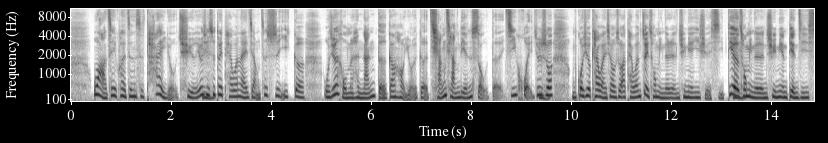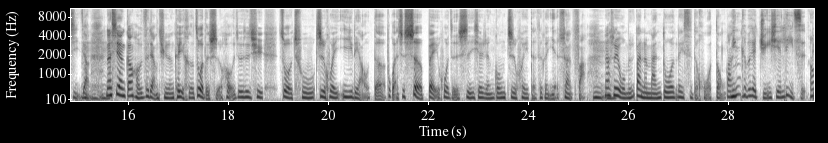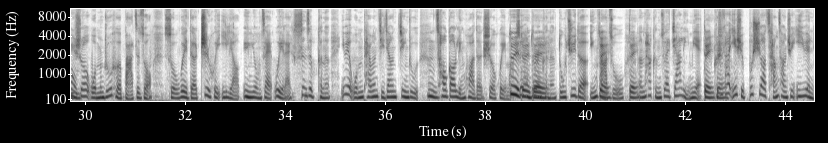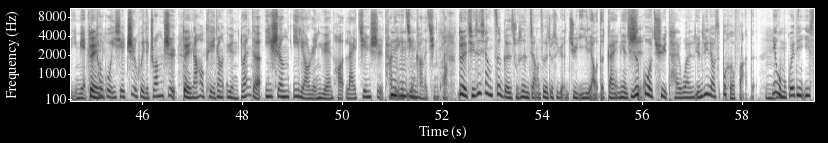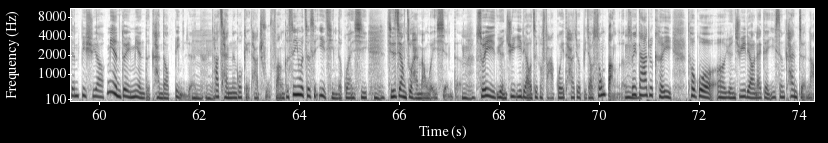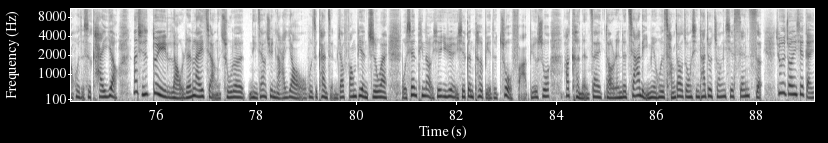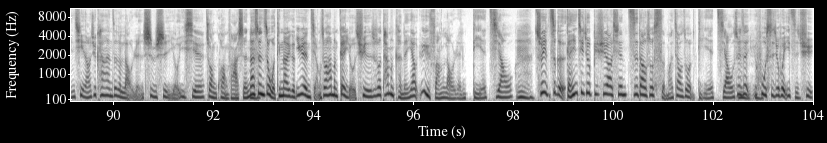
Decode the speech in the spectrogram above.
哇，这一块真是太有趣了，尤其是对台湾来讲，嗯、这是一个我觉得我们很难得，刚好有一个强强联手的机会。就是说，我们过去就开玩笑说啊，台湾最聪明的人去念医学系，第二聪明的人去念电机系，这样。嗯、那现在刚好这两群人可以合作的时候，就是去做出智慧医疗的，不管是设备或者是一些人工智慧的这个演算法。嗯，那所以我们办了蛮多类似的活动。您可不可以举一些例子？比如说我们。如何把这种所谓的智慧医疗运用在未来，甚至可能，因为我们台湾即将进入超高龄化的社会嘛，嗯、对对对，所以很多人可能独居的银发族，对，嗯，他可能住在家里面，对，可是他也许不需要常常去医院里面，可以透过一些智慧的装置，对，然后可以让远端的医生、医疗人员好来监视他的一个健康的情况。嗯嗯嗯。对，其实像这个主持人讲，这个就是远距医疗的概念。其实过去台湾远距医疗是不合法的。因为我们规定，医生必须要面对面的看到病人，他才能够给他处方。可是因为这是疫情的关系，其实这样做还蛮危险的。所以远距医疗这个法规它就比较松绑了，所以大家就可以透过呃远距医疗来给医生看诊啊，或者是开药。那其实对老人来讲，除了你这样去拿药或者看诊比较方便之外，我现在听到有些医院有一些更特别的做法，比如说他可能在老人的家里面或者长照中心，他就装一些 sensor。就会装一些感应器，然后去看看这个老人是不是有一些状况发生。嗯、那甚至我听到一个医院讲说，他们更有趣的就是说，他们可能要预防老人跌跤。嗯，所以这个感应器就必须要先知道说什么叫做跌跤，所以这护士就会一直去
